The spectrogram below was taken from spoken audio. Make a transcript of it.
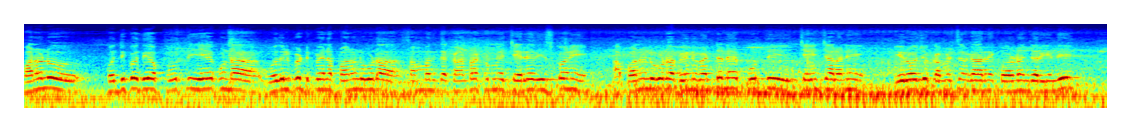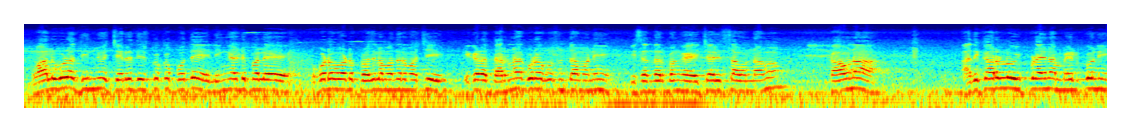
పనులు కొద్ది కొద్దిగా పూర్తి చేయకుండా వదిలిపెట్టిపోయిన పనులు కూడా సంబంధిత కాంట్రాక్టర్ మీద చర్య తీసుకొని ఆ పనులు కూడా వెను వెంటనే పూర్తి చేయించాలని ఈరోజు కమిషనర్ గారిని కోరడం జరిగింది. వాళ్ళు కూడా దీని మీద చర్య తీసుకోకపోతే లింగాడిపల్లె ఒకటో వాడు ప్రజలమందరం వచ్చి ఇక్కడ ధర్నా కూడా కూర్చుంటామని ఈ సందర్భంగా హెచ్చరిస్తూ ఉన్నాము. కావున అధికారులు ఇప్పుడైనా మేల్కొని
